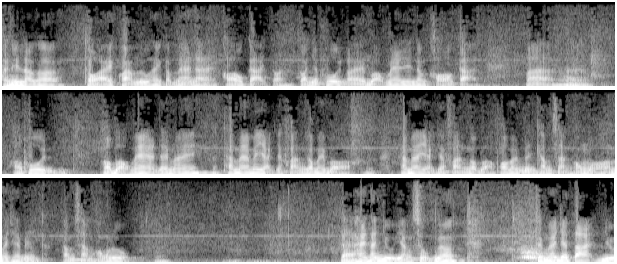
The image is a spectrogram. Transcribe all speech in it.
อันนี้เราก็ถวายความรู้ให้กับแม่ได้ ขอโอกาสก่อน ก่อนจะพูดอะไรบอกแม่นี่ต้องขอโอกาสว่าขอพูด ขอบอกแม่ได้ไหม ถ้าแม่ไม่อยากจะฟังก็ไม่บอก ถ้าแม่อยากจะฟังก็บอก เพราะมันเป็นคำสั่งของหมอ ไม่ใช่เป็นคำสั่งของลูก แต่ให้ท่านอยู่อย่างสุขแล้ว ถึงแม้จะตายอยู่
